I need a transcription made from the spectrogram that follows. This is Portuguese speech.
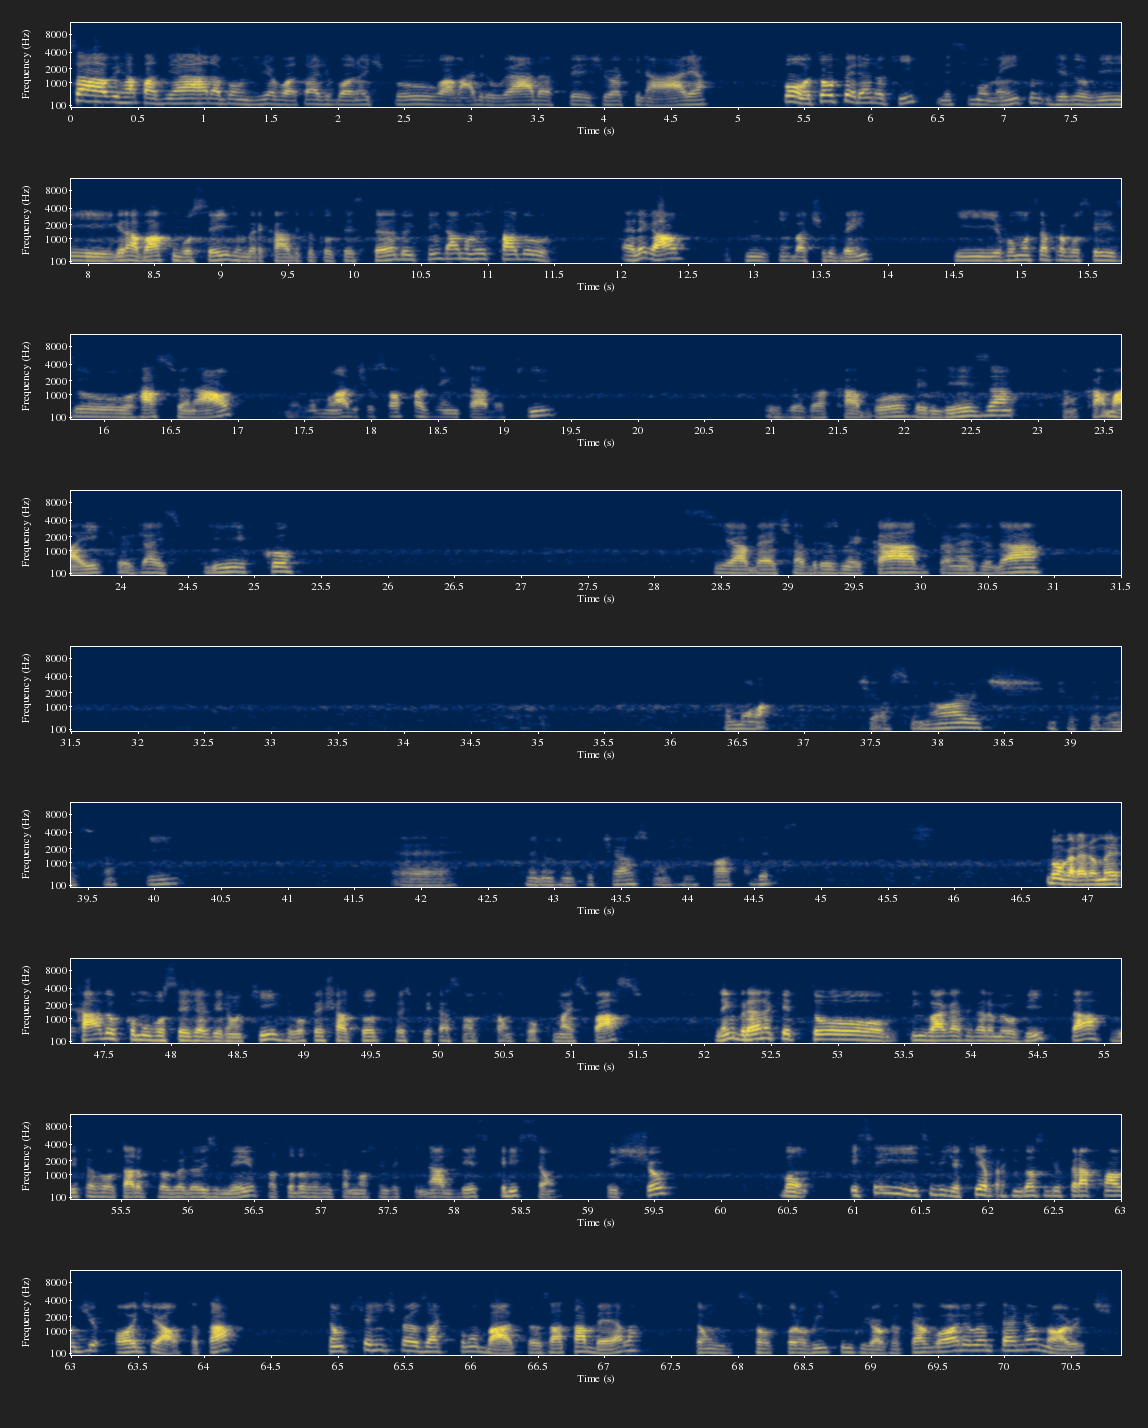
Salve, rapaziada. Bom dia, boa tarde, boa noite, boa madrugada. Fechou aqui na área. Bom, eu estou operando aqui nesse momento. Resolvi gravar com vocês o mercado que eu estou testando e tem dado um resultado é, legal. Tem, tem batido bem. E eu vou mostrar para vocês o racional. Vamos lá, deixa eu só fazer a entrada aqui. O jogo acabou, beleza. Então calma aí que eu já explico. Se a Beth abrir os mercados para me ajudar. Vamos lá. Chelsea Norwich. Deixa eu pegar isso aqui. É, menos um para o Chelsea, um de quatro, beleza. Bom, galera, o mercado, como vocês já viram aqui, eu vou fechar todo para a explicação ficar um pouco mais fácil. Lembrando que tô, tem vagas ainda no meu VIP, tá? O VIP é voltado para o over 2,5, tá todas as informações aqui na descrição. Fechou? Bom, esse, esse vídeo aqui é para quem gosta de operar com áudio odd alta, tá? Então, o que a gente vai usar aqui como base? Vai usar a tabela. Então, só foram 25 jogos até agora e o Lanterna é o Norwich.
